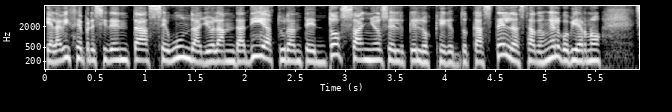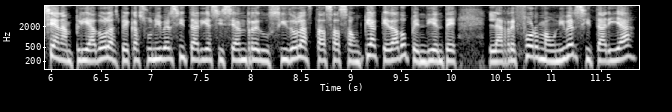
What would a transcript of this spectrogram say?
y a la vicepresidenta segunda, Yolanda Díaz. Durante dos años en los que Castells ha estado en el Gobierno se han ampliado las becas universitarias y se han reducido las tasas, aunque ha quedado pendiente la reforma universitaria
